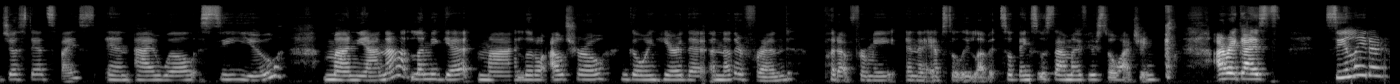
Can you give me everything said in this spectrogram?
just add spice and i will see you mañana. Let me get my little outro going here that another friend put up for me, and I absolutely love it. So thanks, Usama, if you're still watching. All right, guys. See you later.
